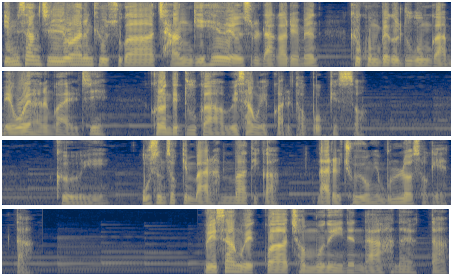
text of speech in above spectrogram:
임상 진료하는 교수가 장기 해외 연수를 나가려면 그 공백을 누군가 메워야 하는 거 알지? 그런데 누가 외상외과를 더 뽑겠어? 그의 웃음 섞인 말 한마디가 나를 조용히 물러서게 했다. 외상외과 전문의는 나 하나였다.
